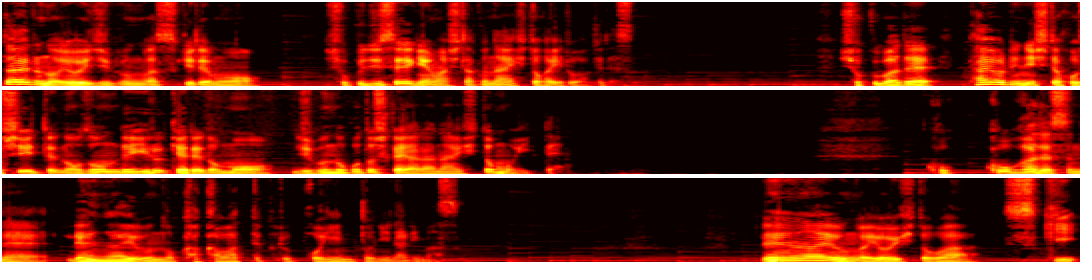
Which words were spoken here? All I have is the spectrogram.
スタイルの良い自分が好きでも、食事制限はしたくない人がいるわけです。職場で頼りにしてほしいって望んでいるけれども、自分のことしかやらない人もいて。ここがですね、恋愛運の関わってくるポイントになります。恋愛運が良い人は、好き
